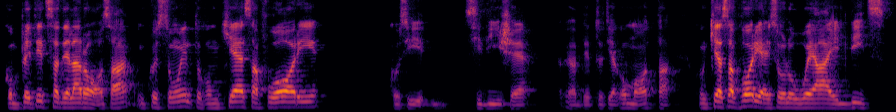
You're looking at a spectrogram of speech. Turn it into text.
completezza della rosa, in questo momento con Chiesa fuori, così si dice, ha detto Tiago Motta, con Chiesa fuori hai solo UEA e il Diz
